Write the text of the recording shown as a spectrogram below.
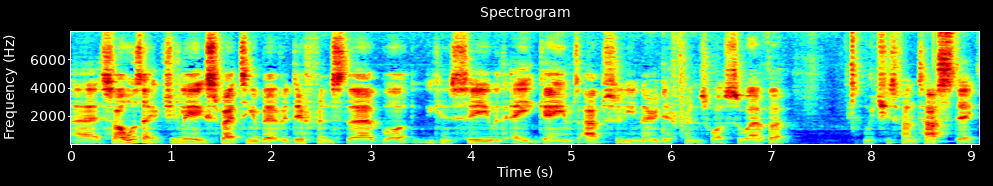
Uh, so I was actually expecting a bit of a difference there, but you can see with eight games, absolutely no difference whatsoever, which is fantastic.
